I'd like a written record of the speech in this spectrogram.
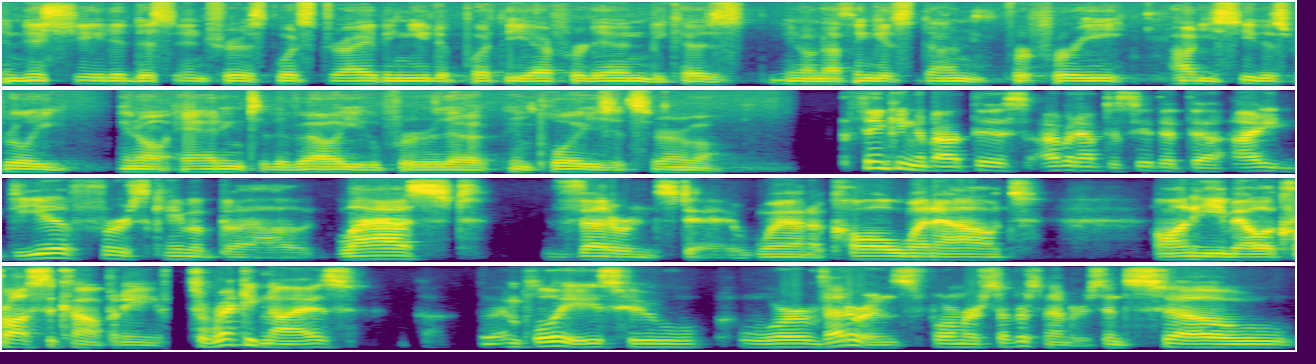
initiated this interest? What's driving you to put the effort in? Because you know nothing gets done for free. How do you see this really you know adding to the value for the employees at Cerevel thinking about this i would have to say that the idea first came about last veterans day when a call went out on email across the company to recognize employees who were veterans, former service members. And so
